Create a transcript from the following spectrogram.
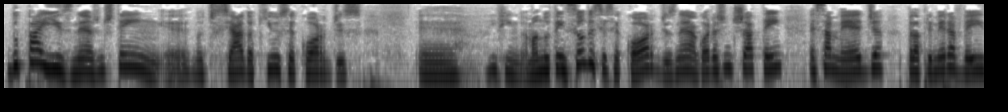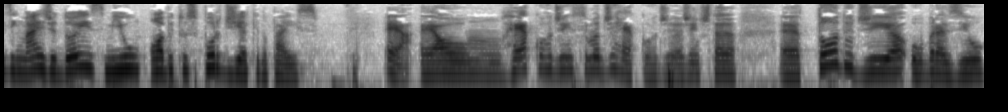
do país, né? A gente tem é, noticiado aqui os recordes, é, enfim, a manutenção desses recordes, né? Agora a gente já tem essa média pela primeira vez em mais de 2 mil óbitos por dia aqui no país. É, é um recorde em cima de recorde. A gente está é, todo dia o Brasil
